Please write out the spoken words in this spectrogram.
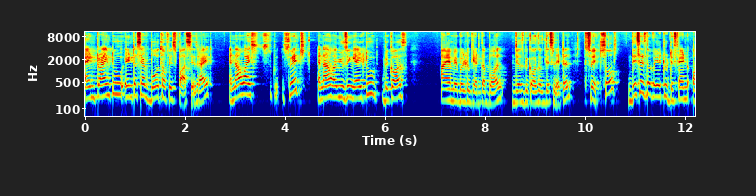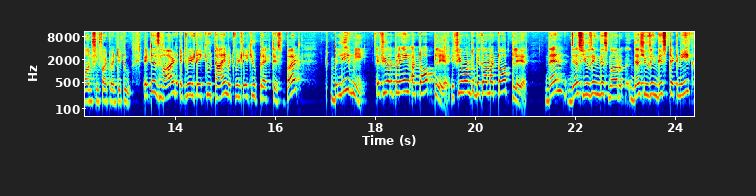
and trying to intercept both of his passes right? And now I switch and now I'm using L2 because I am able to get the ball just because of this little switch. So this is the way to defend on FIFA 22 it is hard it will take you time it will take you practice but believe me if you are playing a top player if you want to become a top player then just using this nor just using this technique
